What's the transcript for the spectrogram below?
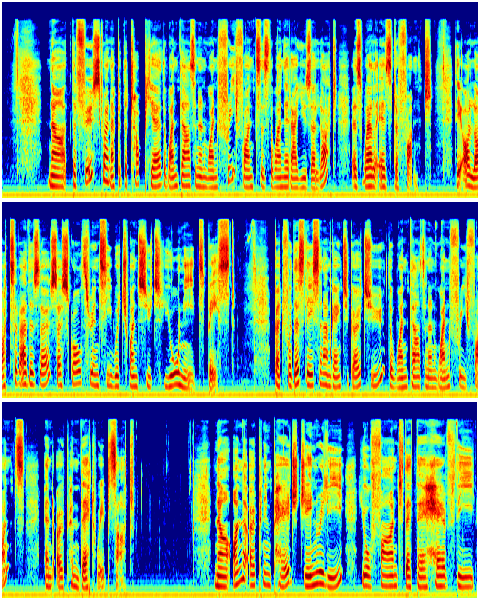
Now, the first one up at the top here, the 1001 free fonts, is the one that I use a lot, as well as DaFont. There are lots of others though, so scroll through and see which one suits your needs best. But for this lesson, I'm going to go to the 1001 free fonts and open that website. Now, on the opening page, generally, you'll find that they have the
